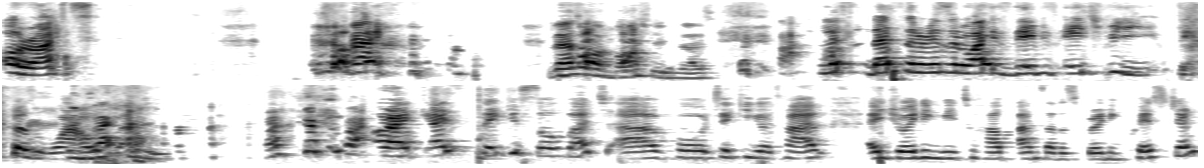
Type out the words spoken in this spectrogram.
all right. That's what Bosching does. that's the reason why his name is HP because wow. Exactly. All right, guys, thank you so much uh, for taking your time and joining me to help answer this burning question.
